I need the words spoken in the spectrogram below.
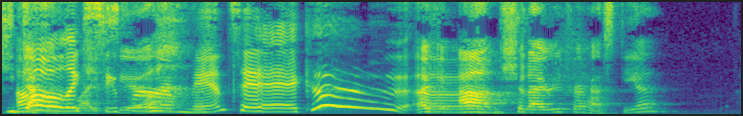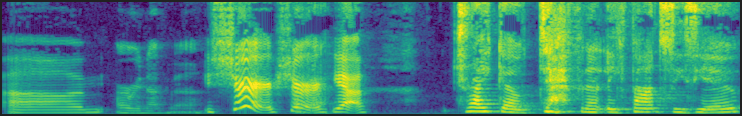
he oh like super you. romantic. okay, um, um, should I read for Hestia? Um are we not gonna Sure, sure, okay. yeah. Draco definitely fancies you.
